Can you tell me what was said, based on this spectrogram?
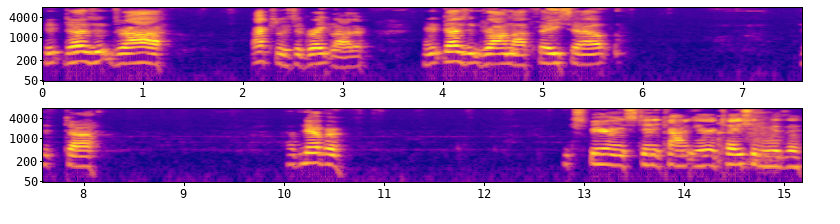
It doesn't dry. Actually, it's a great lather. And it doesn't dry my face out. It, uh, I've never experienced any kind of irritation with the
